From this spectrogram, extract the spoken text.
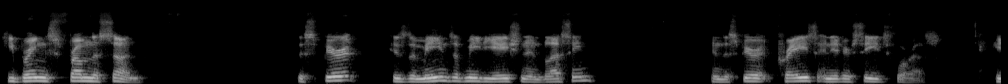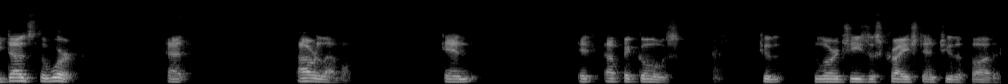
he brings from the Son. The Spirit is the means of mediation and blessing, and the Spirit prays and intercedes for us. He does the work at our level, and it up it goes to Lord Jesus Christ and to the Father.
